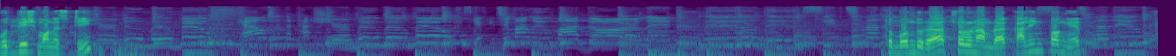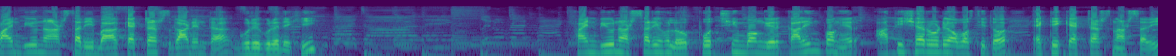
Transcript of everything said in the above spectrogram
বুদ্ধিস্ট মনেস্ট্রি। তো বন্ধুরা, চলুন আমরা কালিম্পংয়ের ফাইন ভিউ নার্সারি বা ক্যাকটাস গার্ডেনটা ঘুরে ঘুরে দেখি। ফাইন ভিউ নার্সারি হলো পশ্চিমবঙ্গের কালিম্পংয়ের আতিশা রোডে অবস্থিত একটি ক্যাকটাস নার্সারি।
